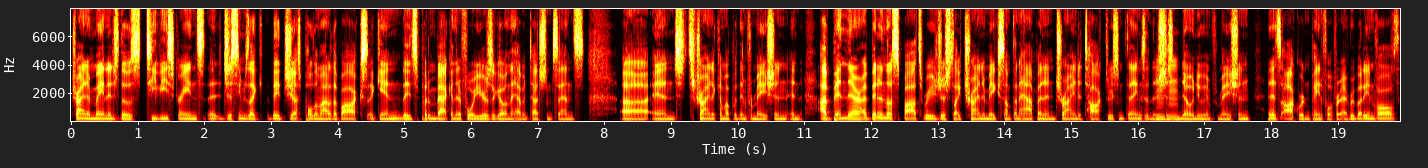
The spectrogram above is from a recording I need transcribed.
trying to manage those TV screens. It just seems like they just pulled them out of the box again. They just put them back in there four years ago, and they haven't touched them since. Uh, and trying to come up with information. And I've been there. I've been in those spots where you're just like trying to make something happen and trying to talk through some things, and there's just Mhm. no new information, and it's awkward and painful for everybody involved.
